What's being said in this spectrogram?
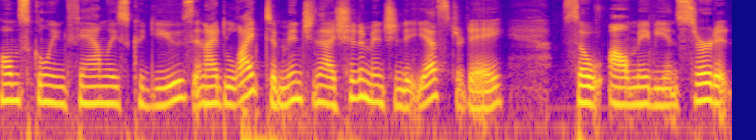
homeschooling families could use. And I'd like to mention that I should have mentioned it yesterday, so I'll maybe insert it.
